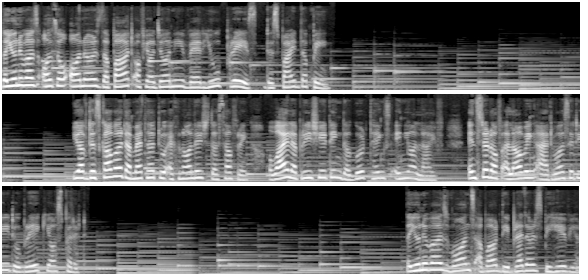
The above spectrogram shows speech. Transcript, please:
The universe also honors the part of your journey where you praise despite the pain. You have discovered a method to acknowledge the suffering while appreciating the good things in your life instead of allowing adversity to break your spirit. The universe warns about the brother's behavior.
